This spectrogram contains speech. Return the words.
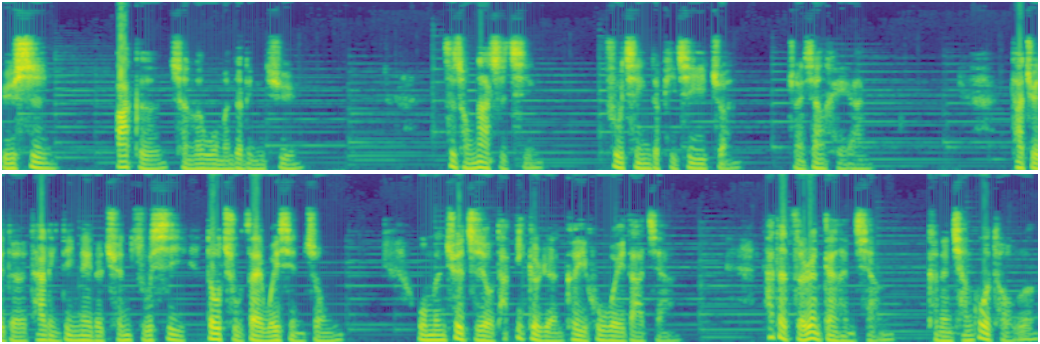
于是，阿格成了我们的邻居。自从那时起，父亲的脾气一转，转向黑暗。他觉得他领地内的全族系都处在危险中，我们却只有他一个人可以护卫大家。他的责任感很强，可能强过头了。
